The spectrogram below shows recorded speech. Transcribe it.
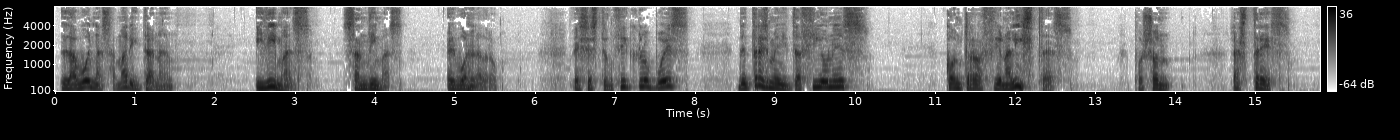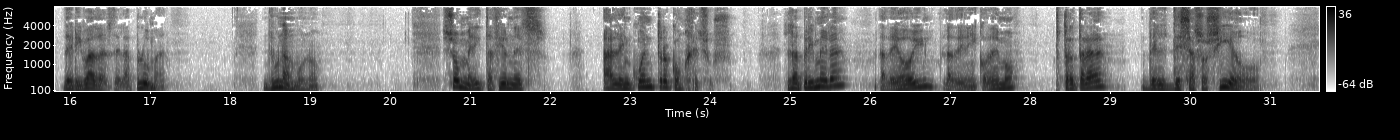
la buena samaritana y Dimas, San Dimas, el buen ladrón. Es este un ciclo, pues, de tres meditaciones contraccionalistas, pues son las tres derivadas de la pluma de Unamuno, son meditaciones al encuentro con Jesús. La primera, la de hoy, la de Nicodemo, tratará del desasosiego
